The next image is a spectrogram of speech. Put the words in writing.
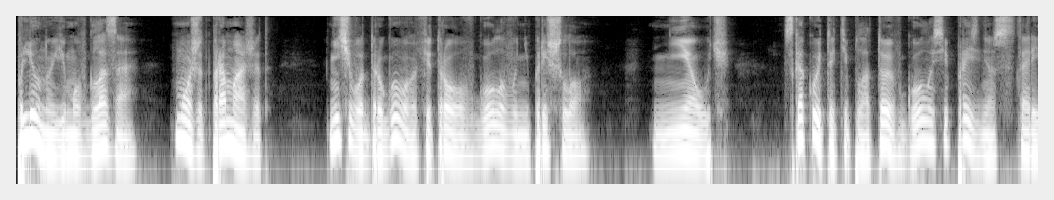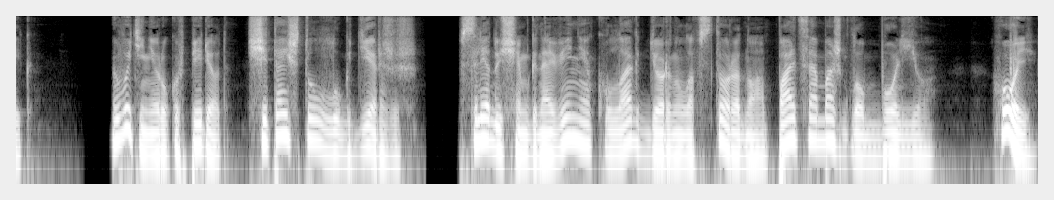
Плюну ему в глаза. Может, промажет. Ничего другого Фетрову в голову не пришло. «Неуч!» С какой-то теплотой в голосе произнес старик. «Вытяни руку вперед. Считай, что лук держишь». В следующее мгновение кулак дернуло в сторону, а пальцы обожгло болью. «Ой!»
